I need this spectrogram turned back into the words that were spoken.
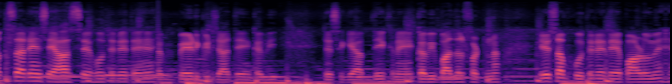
अक्सर ऐसे हादसे होते रहते हैं। कभी पेड़ गिर जाते हैं, कभी जैसे कि आप देख रहे हैं, कभी बादल फटना, ये सब होते रहते हैं पहाड़ों में।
